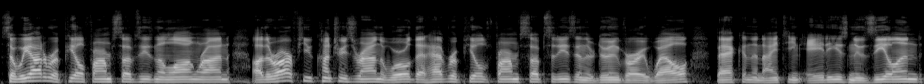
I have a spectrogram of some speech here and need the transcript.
so we ought to repeal farm subsidies in the long run. Uh, there are a few countries around the world that have repealed farm subsidies and they're doing very well. Back in the 1980s, New Zealand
